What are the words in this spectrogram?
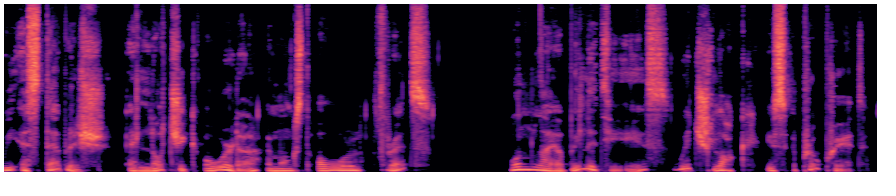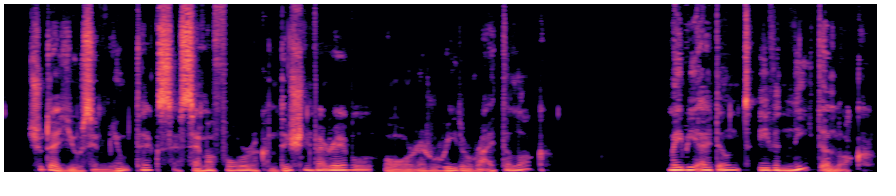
We establish a logic order amongst all threads. One liability is which lock is appropriate. Should I use a mutex, a semaphore, a condition variable, or a reader-writer lock? Maybe I don't even need a lock.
